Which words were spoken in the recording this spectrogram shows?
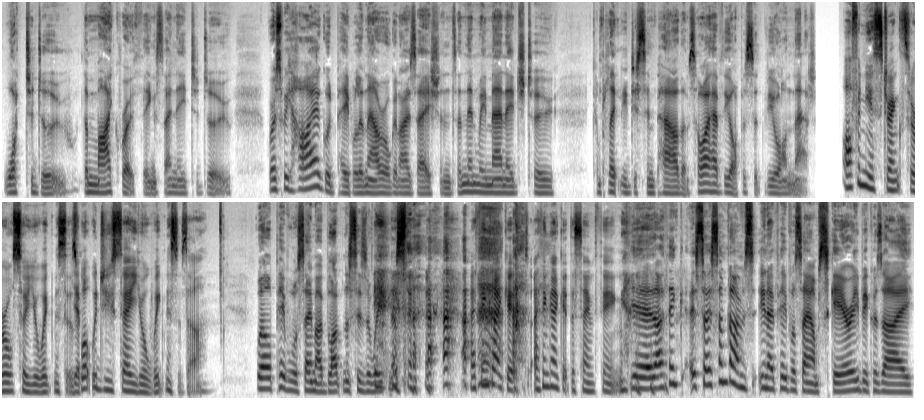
what to do, the micro things they need to do. Whereas we hire good people in our organisations and then we manage to completely disempower them. So I have the opposite view on that. Often your strengths are also your weaknesses. Yep. What would you say your weaknesses are? Well, people will say my bluntness is a weakness. I think I get I think I get the same thing. yeah, I think so sometimes, you know, people say I'm scary because I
